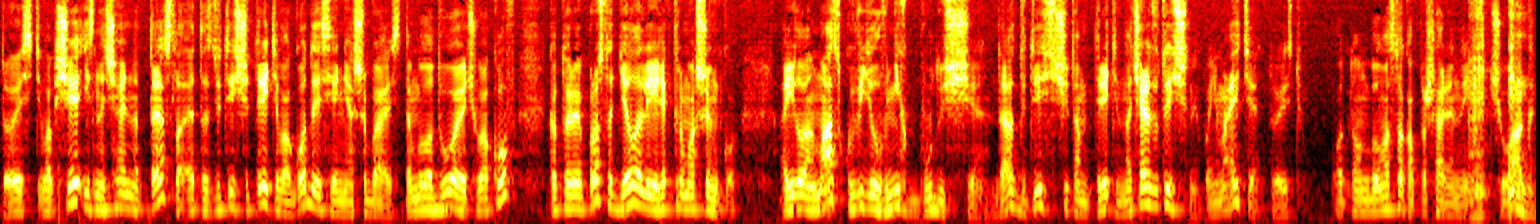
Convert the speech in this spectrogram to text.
То есть вообще изначально Тесла это с 2003 года, если я не ошибаюсь. Там было двое чуваков, которые просто делали электромашинку. А Илон Маск увидел в них будущее, да, в 2003, в начале 2000-х, понимаете? То есть вот он был настолько прошаренный чувак,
